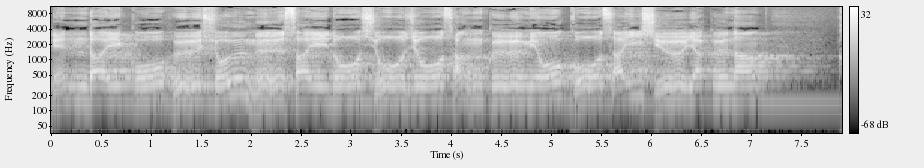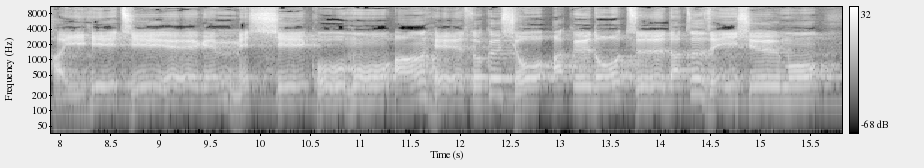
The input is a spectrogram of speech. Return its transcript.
遠大甲府小無才道少女三区妙高最終薬難回避知恵厳滅死公務安閉塞小悪道通達全集も。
